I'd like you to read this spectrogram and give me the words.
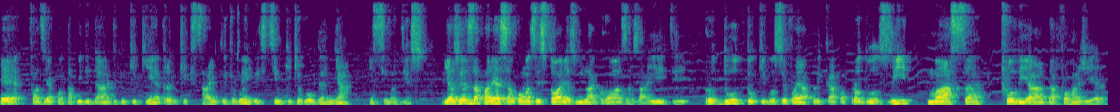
é fazer a contabilidade do que, que entra, do que, que sai, o que, que eu vou investir, o que, que eu vou ganhar em cima disso. E às vezes aparecem algumas histórias milagrosas aí de produto que você vai aplicar para produzir massa foliada forrageira.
